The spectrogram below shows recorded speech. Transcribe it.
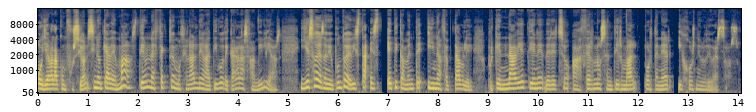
o lleva a la confusión, sino que además tiene un efecto emocional negativo de cara a las familias. Y eso desde mi punto de vista es éticamente inaceptable, porque nadie tiene derecho a hacernos sentir mal por tener hijos neurodiversos.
